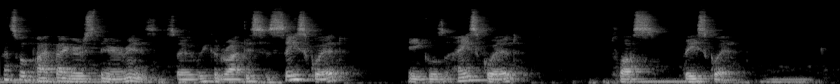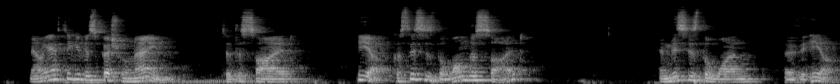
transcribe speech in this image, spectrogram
That's what Pythagoras' theorem is. So we could write this as c squared equals a squared plus b squared. Now we have to give a special name to the side here, because this is the longest side, and this is the one over here.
